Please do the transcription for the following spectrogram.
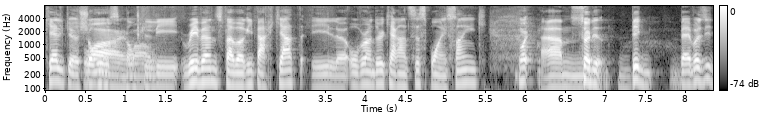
quelque chose. Donc, les Ravens favoris par 4 et le over-under 46.5. Ouais. Euh, Solide. Big, ben vas-y.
